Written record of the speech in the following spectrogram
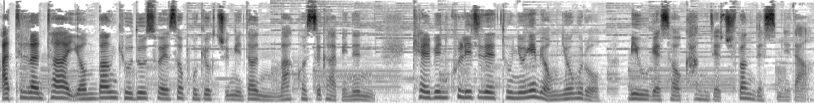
아틀란타 연방교도소에서 복역 중이던 마커스 가비는 켈빈 쿨리지 대통령의 명령으로 미국에서 강제 추방됐습니다.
